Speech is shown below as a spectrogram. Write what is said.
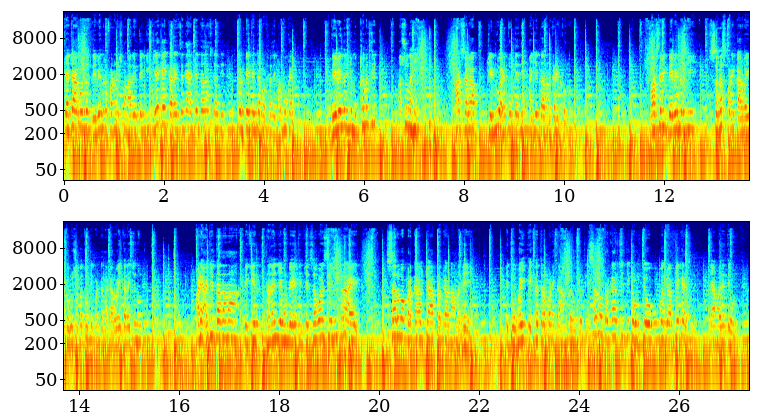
त्याच्या अगोदर देवेंद्र फडणवीस म्हणाले होते की जे काही करायचं ते अजितदादाच करतील. तर ते त्यांच्या पक्षाचे प्रमुख आहे देवेंद्रजी मुख्यमंत्री असूनही हा सगळा चेंडू आहे तो त्यांनी अजितदादांकडे ठेवला. वास्तविक देवेंद्रजी सहजपणे कारवाई करू शकत होते पण त्यांना कारवाई करायची नव्हती. आणि अजितदादांना देखील धनंजय मुंडे हे त्यांचे जवळचे मित्र आहेत. सर्व प्रकारच्या प्रकरणामध्ये हे दोघंही एकत्रपणे काम करत होते. सर्व प्रकारचे जे काही उद्योग उपद्योग जे काही असले त्यामध्ये ते होते.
